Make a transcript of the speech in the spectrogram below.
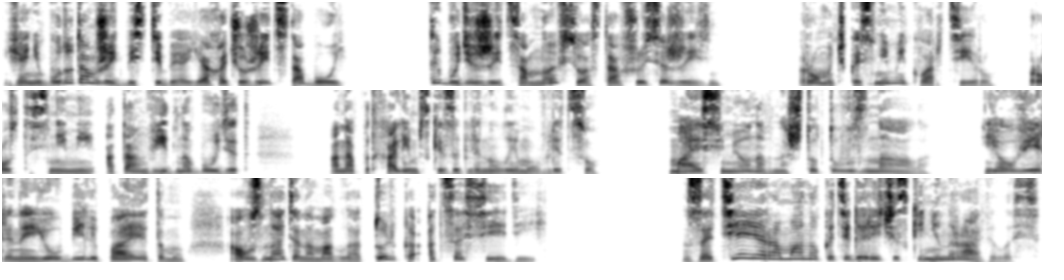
я не буду там жить без тебя, я хочу жить с тобой. Ты будешь жить со мной всю оставшуюся жизнь. Ромочка, сними квартиру, просто сними, а там видно будет». Она подхалимски заглянула ему в лицо. Майя Семеновна что-то узнала. Я уверена, ее убили поэтому, а узнать она могла только от соседей. Затея Роману категорически не нравилась.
